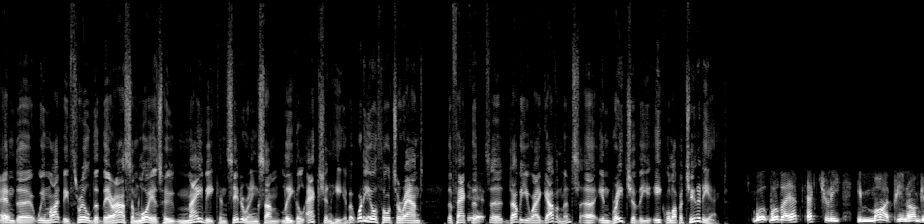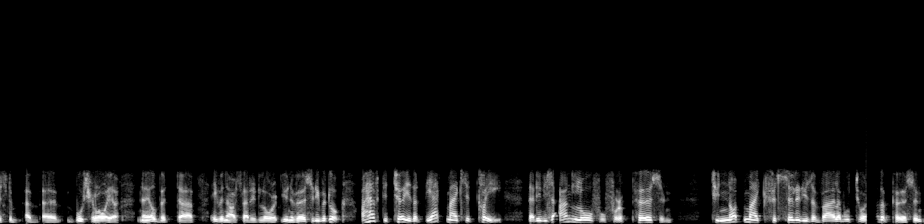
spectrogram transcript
And uh, we might be thrilled that there are some lawyers who may be considering some legal action here. But what are your thoughts around the fact that uh, WA government uh, in breach of the Equal Opportunity Act? Well, well, they actually, in my opinion, I'm just a, a, a bush lawyer, Neil, but uh, even though I studied law at university. But look, I have to tell you that the Act makes it clear that it is unlawful for a person to not make facilities available to another person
